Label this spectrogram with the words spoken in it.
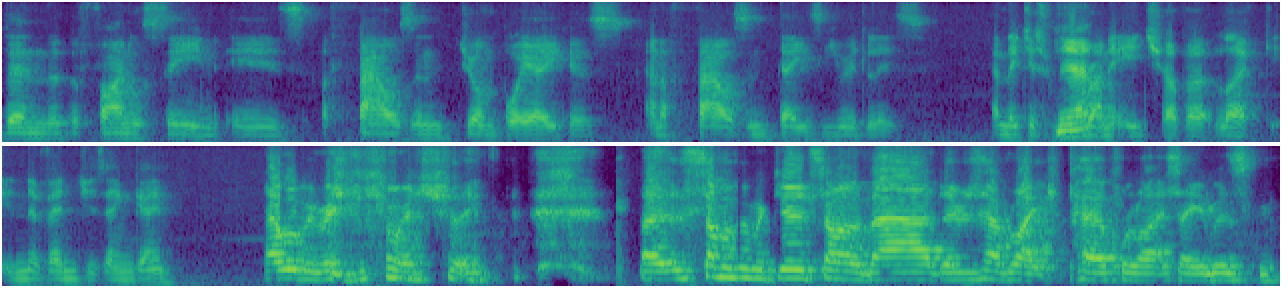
then that the final scene is a thousand John Boyegas and a thousand Daisy Ridleys, and they just yeah. run at each other like in Avengers Endgame. That would be really cool, actually. like, some of them are good, some of them are bad. They just have like purple lightsabers.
